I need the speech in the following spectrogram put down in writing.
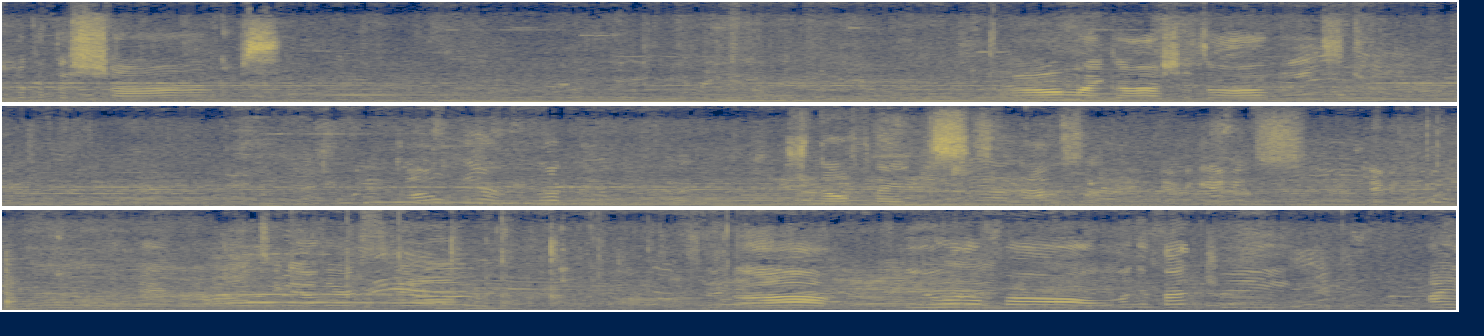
Look at the shops. Oh my gosh, it's all Main Street. Snowflakes. Oh, beautiful. Look at that tree. I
